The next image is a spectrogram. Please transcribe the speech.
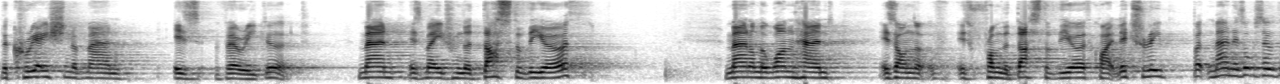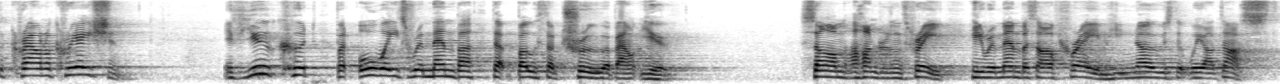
the creation of man is very good. Man is made from the dust of the earth. Man, on the one hand, is, on the, is from the dust of the earth, quite literally, but man is also the crown of creation. If you could but always remember that both are true about you. Psalm 103 He remembers our frame, He knows that we are dust.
